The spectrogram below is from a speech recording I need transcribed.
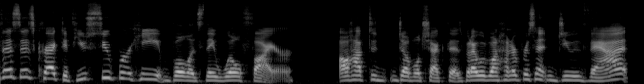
this is correct. If you superheat bullets, they will fire. I'll have to double check this, but I would 100% do that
